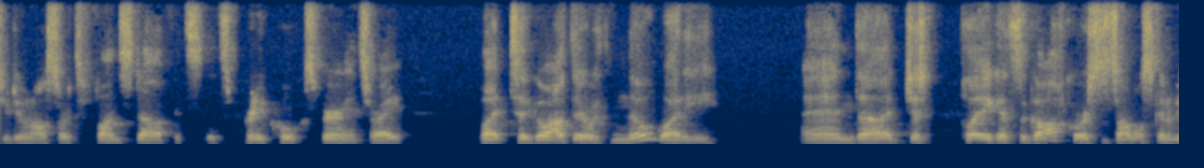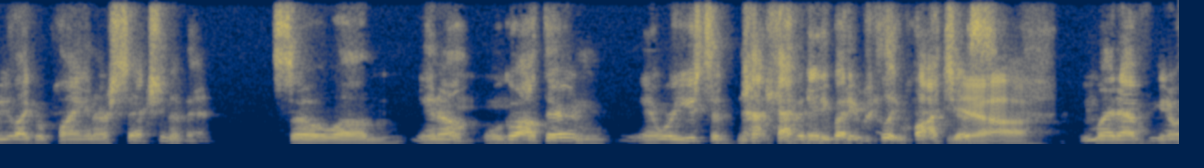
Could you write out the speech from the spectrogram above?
you're doing all sorts of fun stuff. It's it's a pretty cool experience, right? But to go out there with nobody and uh, just play against the golf course, it's almost going to be like we're playing in our section event. So um, you know, we'll go out there, and you know, we're used to not having anybody really watch us. Yeah, we might have you know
